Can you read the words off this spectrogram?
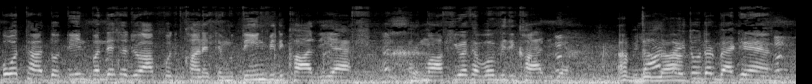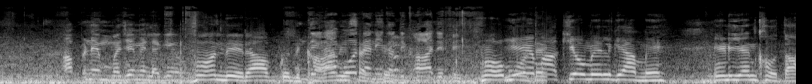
बहुत था दो तीन बंदे से जो आपको दिखाने थे। मुतीन भी दिखा दिया है माफिया था वो भी दिखा दिया है। अब्दुल्ला। भाई तो उधर बैठे हैं। अपने मज़े में लगे हो फ़ोन दे रहा आपको दिखा नहीं बहुत है नहीं तो दिखा देते। ये माखियों मिल गया हमें इंडियन खोता।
